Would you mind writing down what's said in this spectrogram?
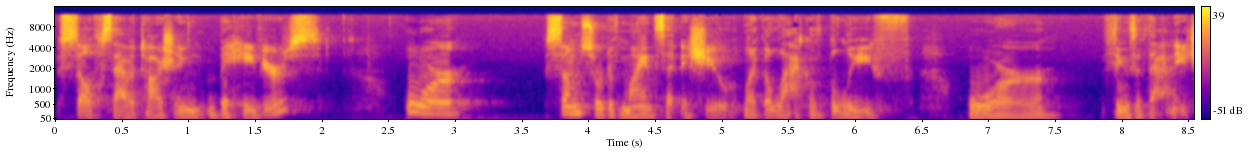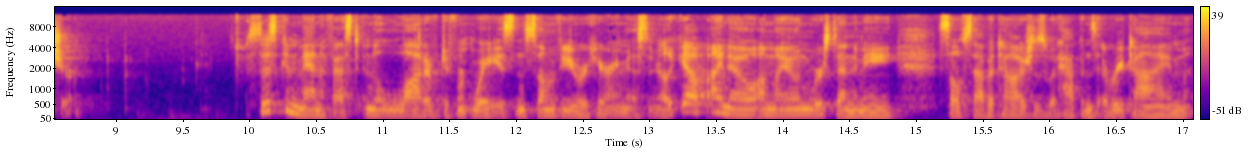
self sabotaging behaviors or some sort of mindset issue, like a lack of belief or things of that nature. So this can manifest in a lot of different ways. And some of you are hearing this and you're like, yep, I know, I'm my own worst enemy. Self sabotage is what happens every time.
